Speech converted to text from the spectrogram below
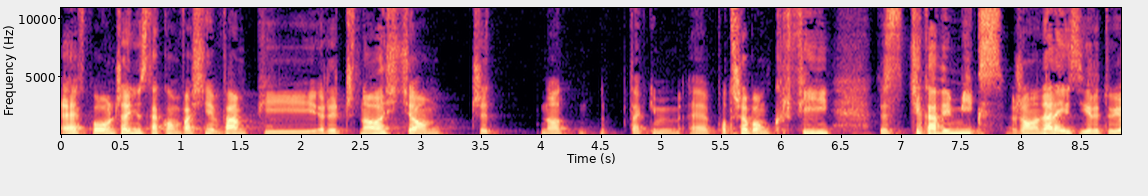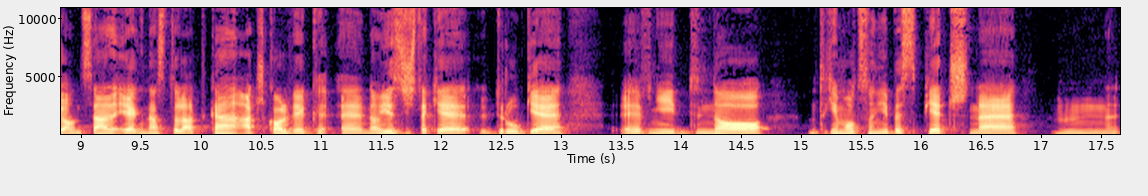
e, w połączeniu z taką właśnie wampirycznością, czy no, takim potrzebą krwi, to jest ciekawy miks, że ona dalej jest irytująca jak nastolatka, aczkolwiek no, jest gdzieś takie drugie w niej dno no, takie mocno niebezpieczne, mm,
